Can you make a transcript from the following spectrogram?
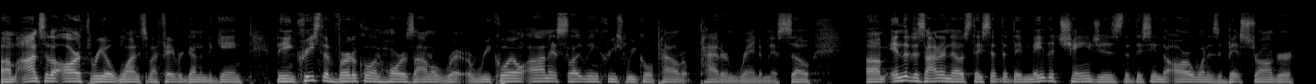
Um, onto the R301. It's my favorite gun in the game. They increased the vertical and horizontal re recoil on it, slightly increased recoil pattern randomness. So um, in the designer notes, they said that they made the changes that they seen the R1 is a bit stronger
